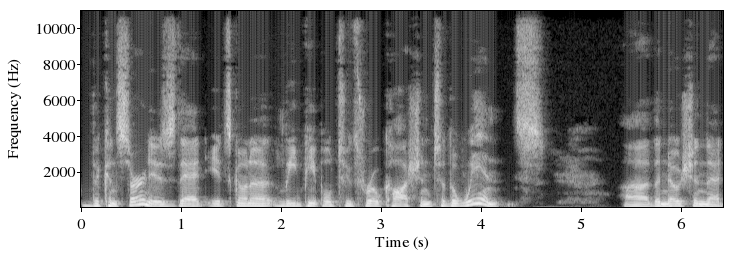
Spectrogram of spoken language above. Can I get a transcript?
the concern is that it's going to lead people to throw caution to the winds. Uh, the notion that,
